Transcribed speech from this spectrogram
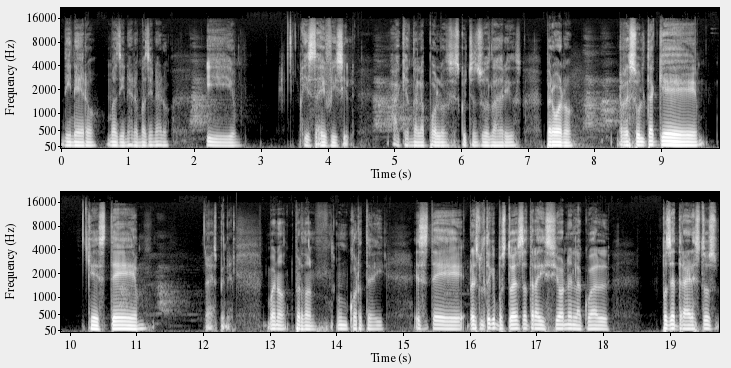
dinero, más dinero, más dinero, y, y está difícil. Aquí anda el Apolo, se escuchan sus ladridos, pero bueno, resulta que, que este, ay, esperen. Bueno, perdón, un corte ahí. Este, resulta que pues toda esta tradición en la cual, pues de traer estos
